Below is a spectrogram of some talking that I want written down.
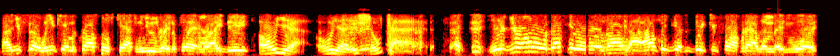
how you felt when you came across those cats when you was ready to play them, right, D? Oh yeah, oh yeah, it's showtime. you're, you're on what that feeling was. I I don't think you have to dig too far for that one, baby boy.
